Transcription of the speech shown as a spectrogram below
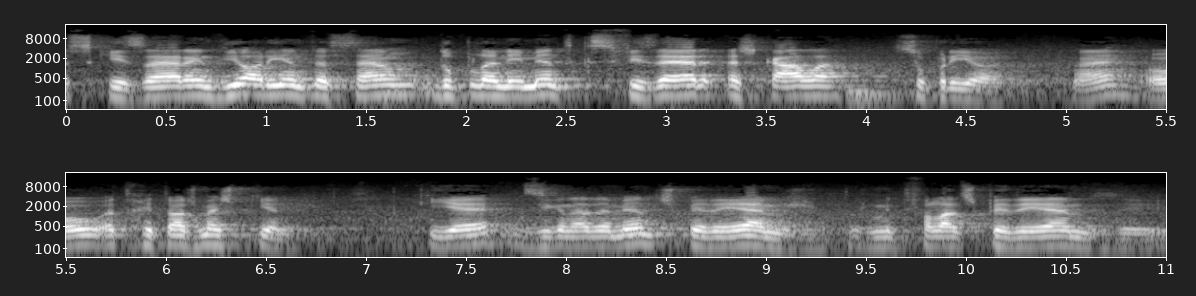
se quiserem, de orientação do planeamento que se fizer a escala superior, é? ou a territórios mais pequenos, que é, designadamente, os PDMs, os muito falados PDMs e,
